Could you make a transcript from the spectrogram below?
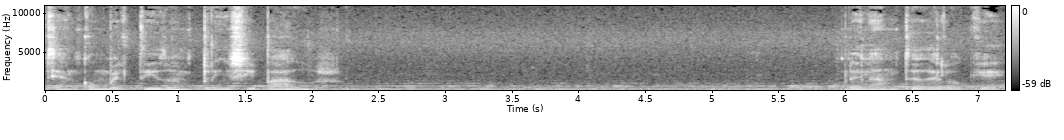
Se han convertido en principados delante de lo que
